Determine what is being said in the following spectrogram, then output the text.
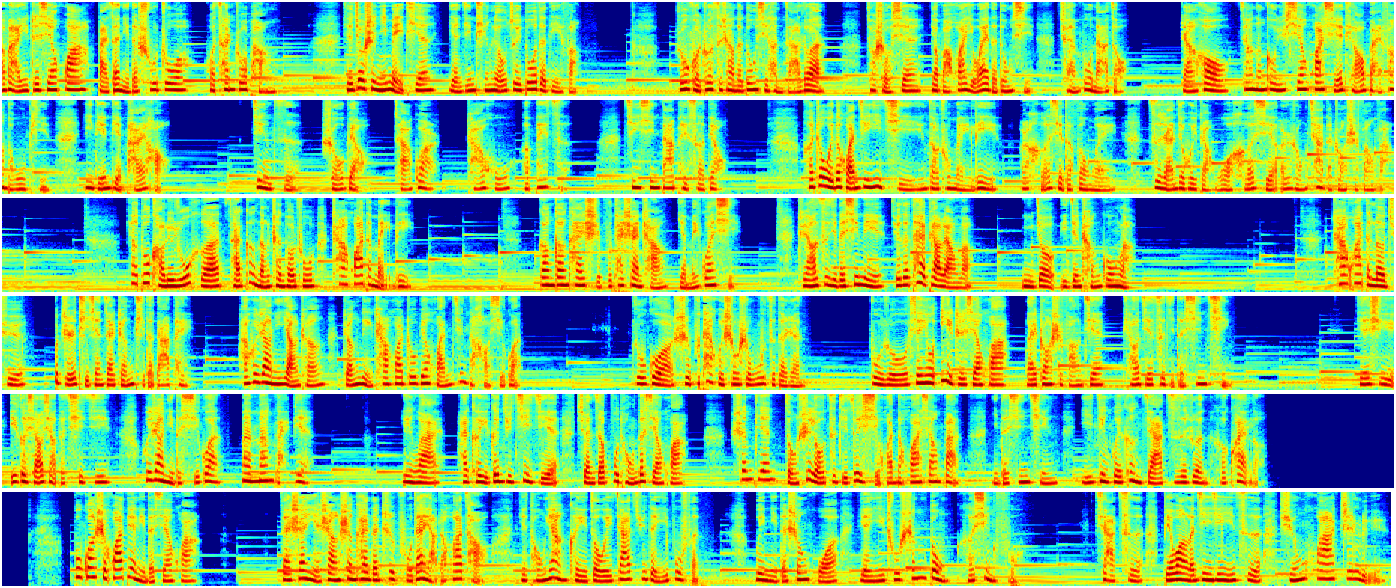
可把一支鲜花摆在你的书桌或餐桌旁，也就是你每天眼睛停留最多的地方。如果桌子上的东西很杂乱，就首先要把花以外的东西全部拿走，然后将能够与鲜花协调摆放的物品一点点排好。镜子、手表、茶罐、茶壶和杯子，精心搭配色调。和周围的环境一起营造出美丽而和谐的氛围，自然就会掌握和谐而融洽的装饰方法。要多考虑如何才更能衬托出插花的美丽。刚刚开始不太擅长也没关系，只要自己的心里觉得太漂亮了，你就已经成功了。插花的乐趣不只体现在整体的搭配。还会让你养成整理插花周边环境的好习惯。如果是不太会收拾屋子的人，不如先用一支鲜花来装饰房间，调节自己的心情。也许一个小小的契机会让你的习惯慢慢改变。另外，还可以根据季节选择不同的鲜花，身边总是有自己最喜欢的花相伴。你的心情一定会更加滋润和快乐。不光是花店里的鲜花，在山野上盛开的质朴淡雅的花草，也同样可以作为家居的一部分，为你的生活演绎出生动和幸福。下次别忘了进行一次寻花之旅。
